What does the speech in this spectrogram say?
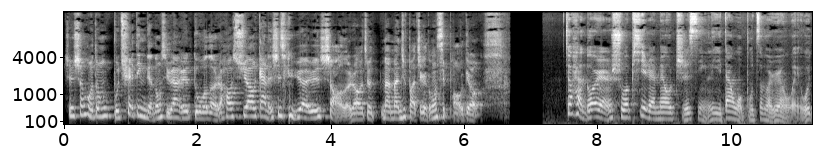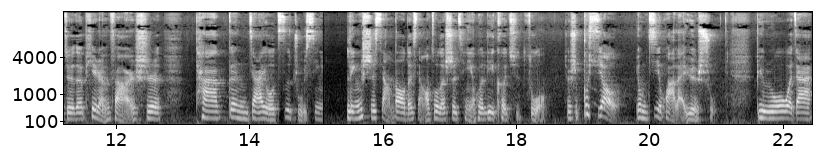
就是生活中不确定的东西越来越多了，然后需要干的事情越来越少了，然后就慢慢就把这个东西抛掉。就很多人说 P 人没有执行力，但我不这么认为。我觉得 P 人反而是他更加有自主性，临时想到的想要做的事情也会立刻去做，就是不需要用计划来约束。比如我在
